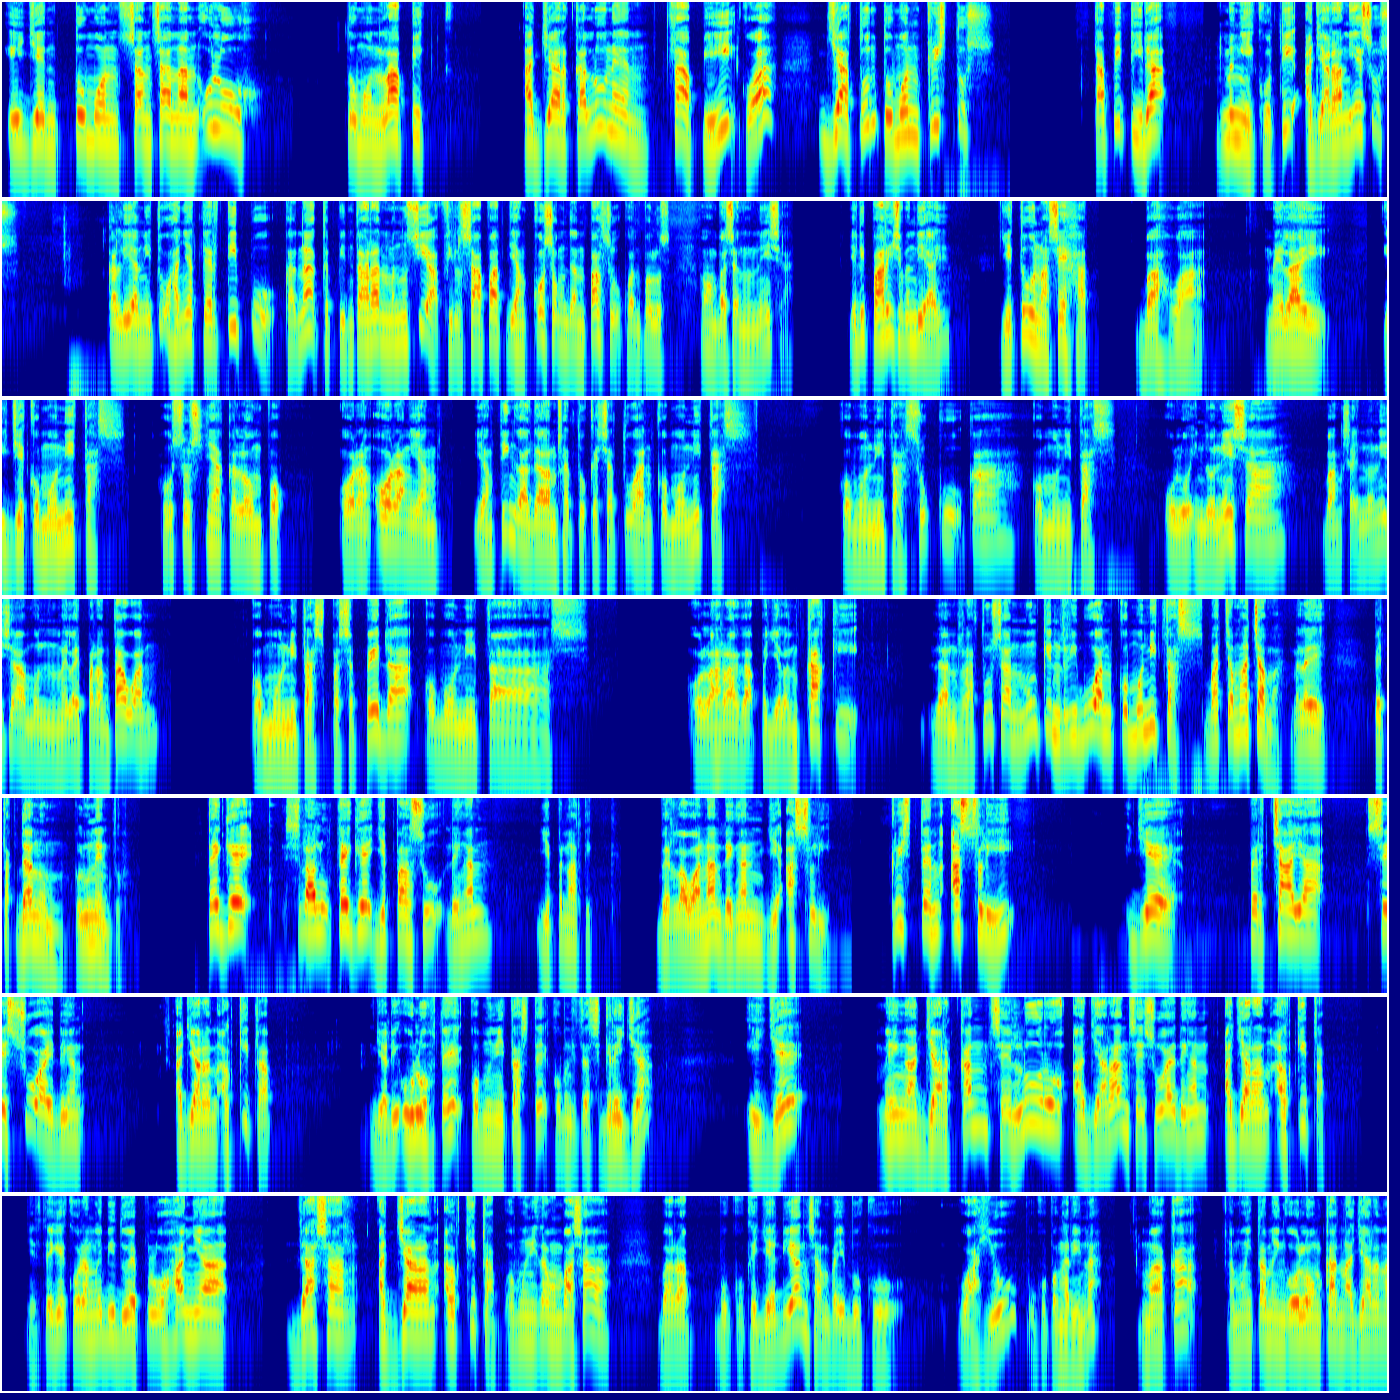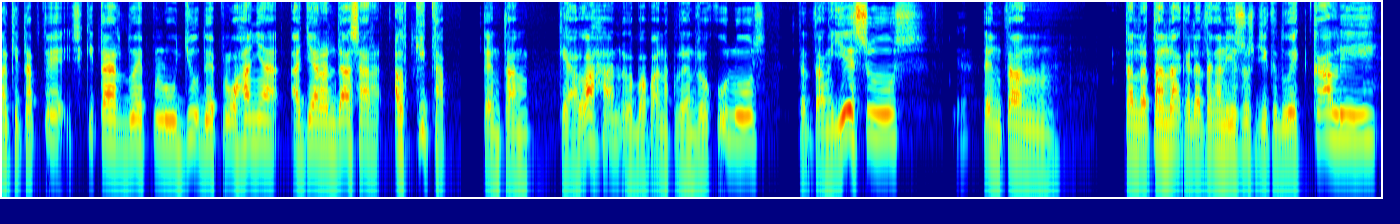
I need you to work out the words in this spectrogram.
ijen tumun sansanan uluh, tumun lapik ajar kalunen, tapi kuah jatun tumun Kristus. Tapi tidak mengikuti ajaran Yesus. Kalian itu hanya tertipu karena kepintaran manusia, filsafat yang kosong dan palsu, kuan Paulus orang bahasa Indonesia. Jadi pari sebendiai, itu nasihat bahwa melai ije komunitas khususnya kelompok orang-orang yang yang tinggal dalam satu kesatuan komunitas. Komunitas suku kah? Komunitas ulu Indonesia bangsa Indonesia mulai perantauan. Komunitas pesepeda komunitas olahraga pejalan kaki dan ratusan mungkin ribuan komunitas macam-macam mulai petak danum kelunen tuh. TG selalu tege je palsu dengan je penatik. Berlawanan dengan je asli. Kristen asli je percaya sesuai dengan ajaran Alkitab. Jadi uluh te komunitas te komunitas gereja ije mengajarkan seluruh ajaran sesuai dengan ajaran Alkitab. Jadi kurang lebih 20 hanya dasar ajaran Alkitab. Omong kita membaca bara buku kejadian sampai buku wahyu, buku pengerina. Maka namun kita menggolongkan ajaran Alkitab itu sekitar 20 ju, 20 hanya ajaran dasar Alkitab. Tentang kealahan, Allah Anak dan Roh Kudus. Tentang Yesus. Ya, tentang tanda-tanda kedatangan Yesus di kedua kali.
